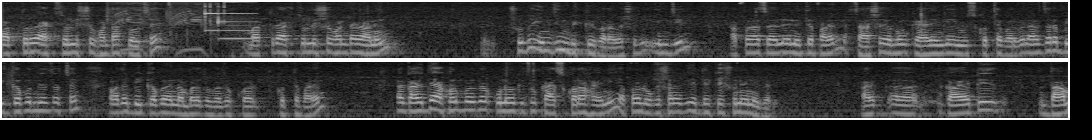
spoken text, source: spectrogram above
মাত্র একচল্লিশশো ঘণ্টা চলছে। মাত্র একচল্লিশশো ঘণ্টা রানিং শুধু ইঞ্জিন বিক্রি করা হবে, শুধু ইঞ্জিন আপনারা চাইলে নিতে পারেন, চাষে এবং ক্যারিংয়ে ইউজ করতে পারবেন। আর যারা বিজ্ঞাপন দিতে চাচ্ছেন, আমাদের বিজ্ঞাপনের নাম্বারে যোগাযোগ করতে পারেন। আর গাড়িতে এখন পর্যন্ত কোনো কিছু কাজ করা হয়নি, আপনারা লোকেশনে গিয়ে দেখে শুনে নেবেন। আর গাড়িটির দাম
